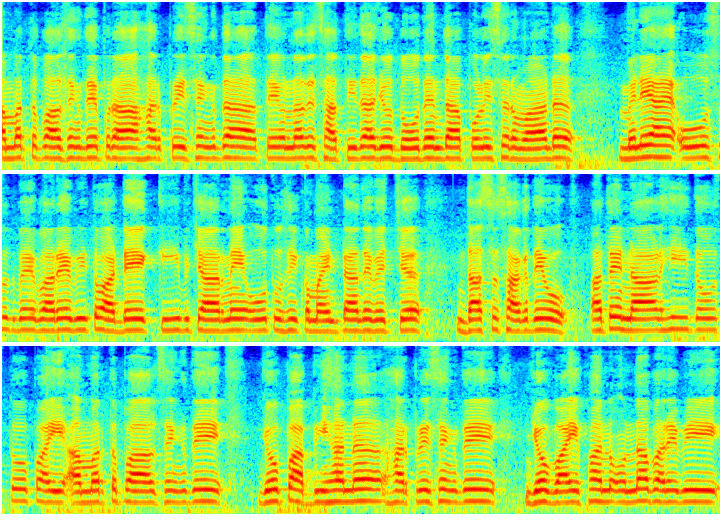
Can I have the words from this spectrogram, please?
ਅਮਰਤਪਾਲ ਸਿੰਘ ਦੇ ਭਰਾ ਹਰਪ੍ਰੀਤ ਸਿੰਘ ਦਾ ਤੇ ਉਹਨਾਂ ਦੇ ਸਾਥੀ ਦਾ ਜੋ 2 ਦਿਨ ਦਾ ਪੁਲਿਸ ਰਿਮਾਂਡ ਮਿਲਿਆ ਹੈ, ਉਸ ਦੇ ਬਾਰੇ ਵੀ ਤੁਹਾਡੇ ਕੀ ਵਿਚਾਰ ਨੇ, ਉਹ ਤੁਸੀਂ ਕਮੈਂਟਾਂ ਦੇ ਵਿੱਚ ਦੱਸ ਸਕਦੇ ਹੋ। ਅਤੇ ਨਾਲ ਹੀ ਦੋਸਤੋ, ਭਾਈ ਅਮਰਤਪਾਲ ਸਿੰਘ ਦੇ ਜੋ ਭਾਬੀ ਹਨ, ਹਰਪ੍ਰੀਤ ਸਿੰਘ ਦੇ ਜੋ ਵਾਈਫ ਹਨ, ਉਹਨਾਂ ਬਾਰੇ ਵੀ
